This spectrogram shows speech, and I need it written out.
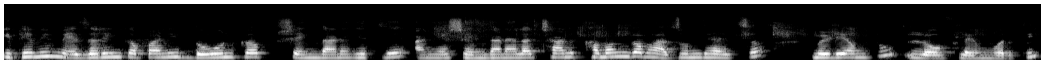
इथे मी मेजरिंग कपाने दोन कप शेंगदाणे घेतले आणि या शेंगदाण्याला छान खमंग भाजून घ्यायचं मीडियम टू लो फ्लेम वरती.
